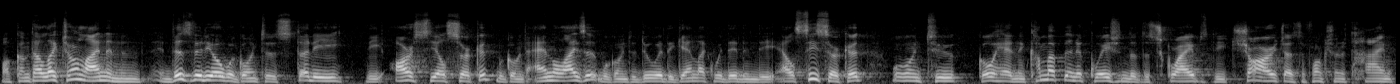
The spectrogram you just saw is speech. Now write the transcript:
Welcome to ilectureonline and in, in, this video we're going to study the RCL circuit. We're going to analyze it. We're going to do it again like we did in the LC circuit. We're going to go ahead and come up with an equation that describes the charge as a function of time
